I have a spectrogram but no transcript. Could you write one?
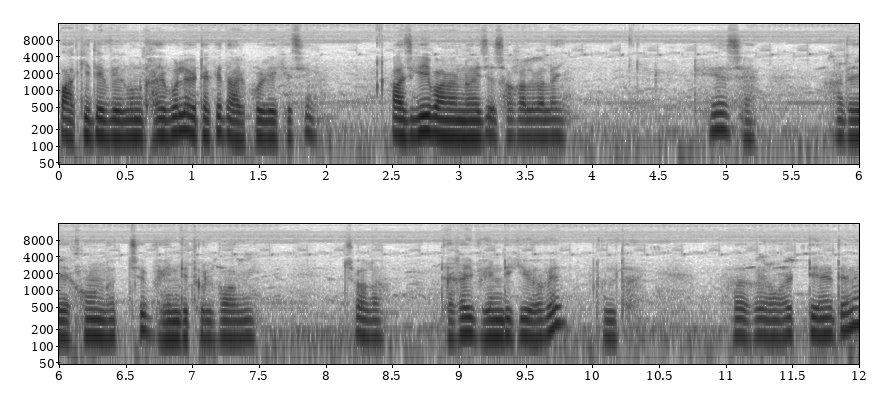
পাখিতে বেগুন খাই বলে এটাকে দাঁড় করে রেখেছি। আজকেই বানানো হয়েছে সকালবেলায়। ঠিক আছে? আর এখন হচ্ছে ভেন্ডি তুলবো আমি। চলো, দেখাই ভেন্ডি কীভাবে তুলতে হয়। টেনে টেনে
